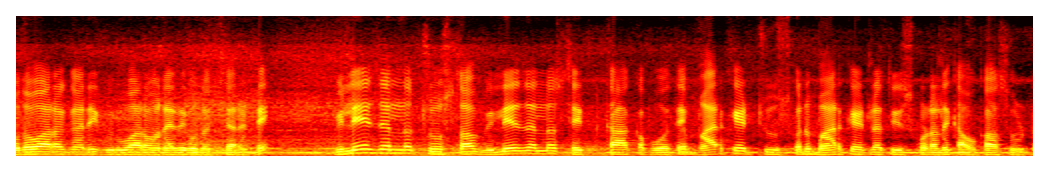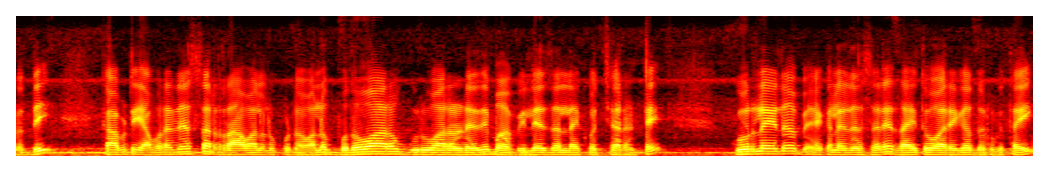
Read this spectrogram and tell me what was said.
బుధవారం కానీ గురువారం అనేది కూడా వచ్చారంటే విలేజర్లో చూస్తాం విలేజర్లో సెట్ కాకపోతే మార్కెట్ చూసుకొని మార్కెట్లో తీసుకోవడానికి అవకాశం ఉంటుంది. కాబట్టి ఎవరైనా సరే రావాలనుకున్న వాళ్ళు బుధవారం గురువారం అనేది మా విలేజర్లోకి వచ్చారంటే గొర్రెలైనా మేకలైనా సరే రైతు వారీగా దొరుకుతాయి.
